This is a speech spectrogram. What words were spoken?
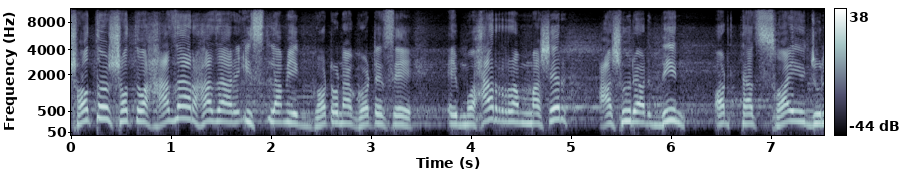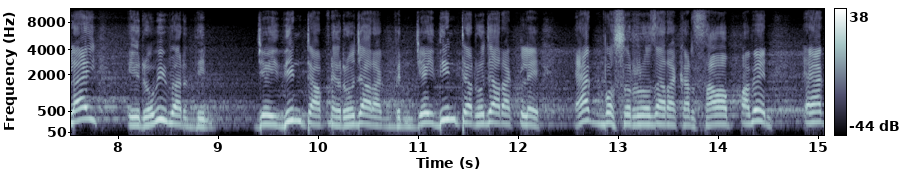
শত শত হাজার হাজার ইসলামিক ঘটনা ঘটেছে। এই মহারম মাসের আশুরার দিন, অর্থাৎ ছয় জুলাই, এই রবিবার দিন। যেই দিনটা আপনি রোজা রাখবেন, যেই দিনটা রোজা রাখলে এক বছর রোজা রাখার সওয়াব পাবেন, এক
